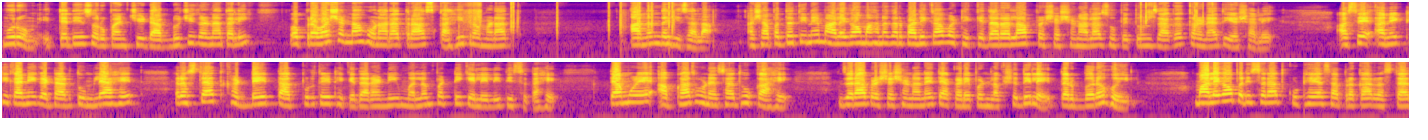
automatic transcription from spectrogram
मुरुम इत्यादी स्वरूपांची डागडुजी करण्यात आली व प्रवाशांना होणारा त्रास काही प्रमाणात आनंदही झाला. अशा पद्धतीने मालेगाव महानगरपालिका व ठेकेदाराला प्रशासनाला झोपेतून जाग करण्यात यश आले. असे अनेक ठिकाणी गटार तुंबले आहेत. रस्त्यात खड्डे तात्पुरते ठेकेदारांनी मलमपट्टी केलेली दिसत आहे. त्यामुळे अपघात होण्याचा धोका आहे. जरा प्रशासनाने त्याकडे पण लक्ष दिले तर बरं होईल. मालेगाव परिसरात कुठे असा प्रकार रस्त्यात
